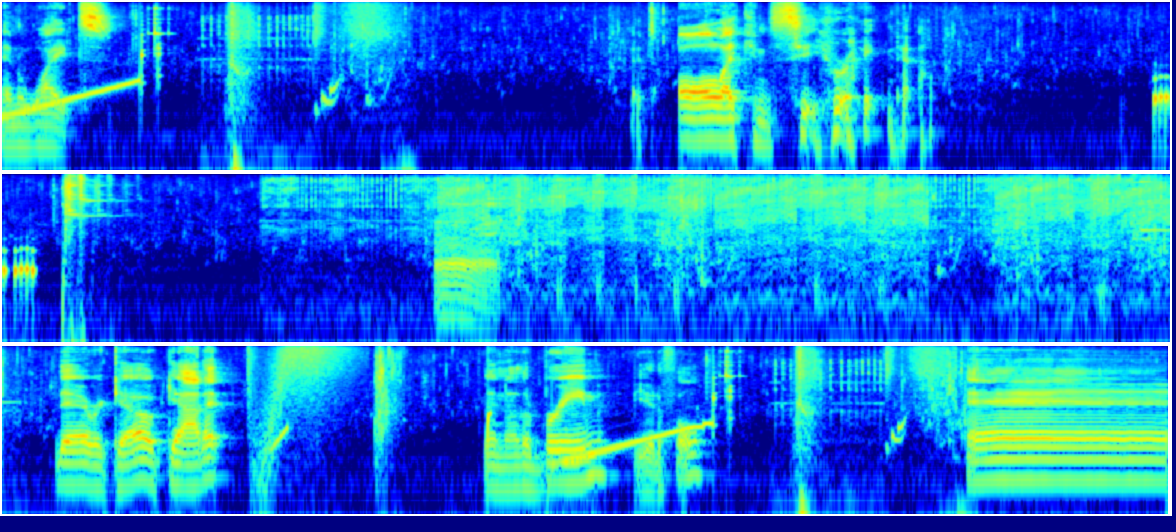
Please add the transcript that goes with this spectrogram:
and whites. That's all I can see right now. Alright. There we go. Got it. Another bream. Beautiful. And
